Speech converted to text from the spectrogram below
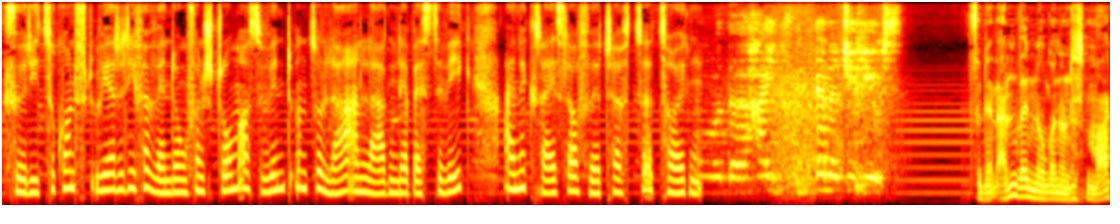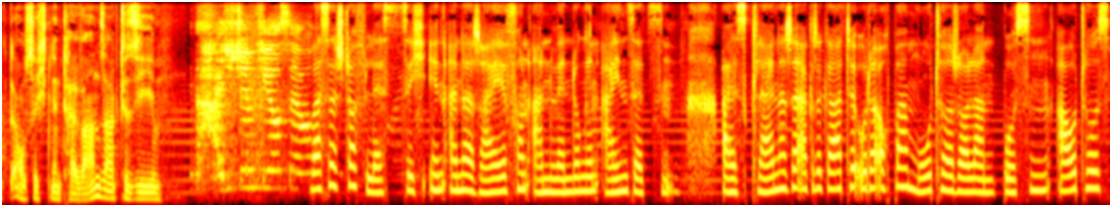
Für die Zukunft wäre die Verwendung von Strom aus Wind- und Solaranlagen der beste Weg, eine Kreislaufwirtschaft zu erzeugen. Zu den Anwendungen und Marktaussichten in Taiwan sagte sie, Wasserstoff lässt sich in einer Reihe von Anwendungen einsetzen. Als kleinere Aggregate oder auch bei Motorrollern, Bussen, Autos,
